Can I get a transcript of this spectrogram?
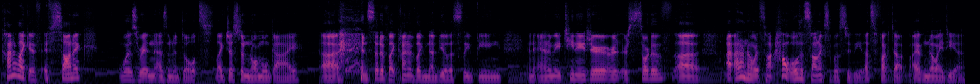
kind of like if, if Sonic was written as an adult, like just a normal guy, uh, instead of like kind of like nebulously being an anime teenager or, or sort of. Uh, I, I, don't know what Son how old is Sonic supposed to be? That's fucked up. I have no idea.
